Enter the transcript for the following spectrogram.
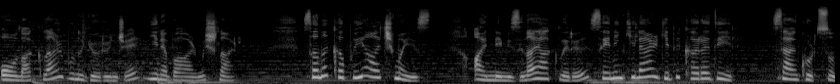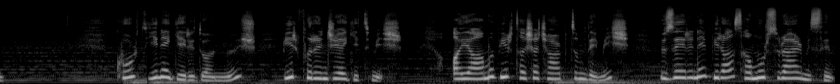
Oğlaklar bunu görünce yine bağırmışlar. Sana kapıyı açmayız. Annemizin ayakları seninkiler gibi kara değil. Sen kurtsun. Kurt yine geri dönmüş, bir fırıncıya gitmiş. Ayağımı bir taşa çarptım demiş, üzerine biraz hamur sürer misin?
